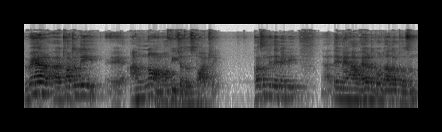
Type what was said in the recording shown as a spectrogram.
were uh, totally uh, unknown of each other's poetry. Personally, they may be, uh, they may have heard about the other person,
